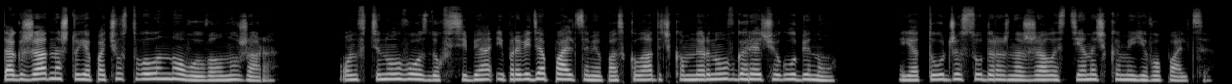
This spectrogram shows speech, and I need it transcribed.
Так жадно, что я почувствовала новую волну жара. Он втянул воздух в себя и, проведя пальцами по складочкам, нырнул в горячую глубину, я тут же судорожно сжала стеночками его пальцы.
